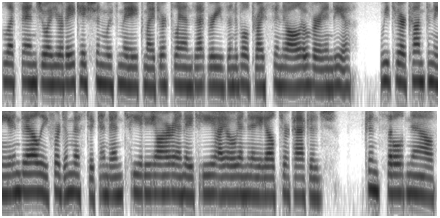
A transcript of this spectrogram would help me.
Let's enjoy your vacation with Make My Tour plans at reasonable price in all over India. We tour company in Delhi for domestic and NTERNATIONAL tour package. Consult now.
